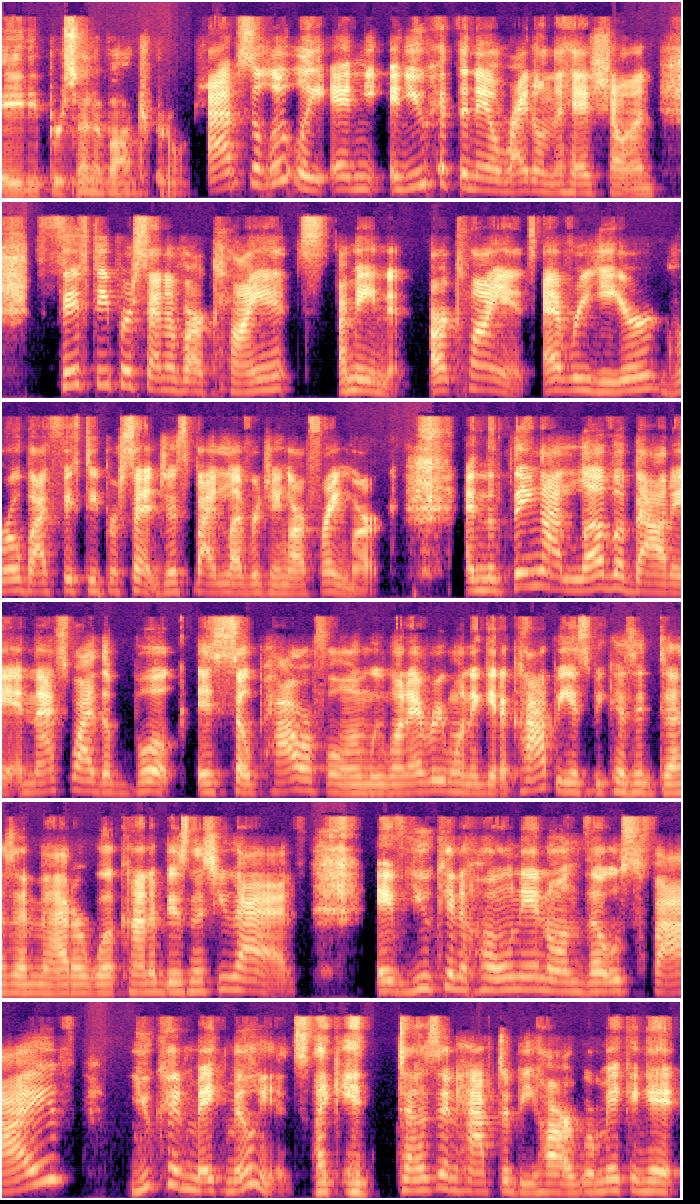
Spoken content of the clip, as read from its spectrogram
80% of entrepreneurs. Absolutely. And and you hit the nail right on the head, Sean. 50% of our clients, I mean, our clients every year grow by 50% just by leveraging our framework. And the thing I love about it, and that's why the book is so powerful and we want everyone to get a copy, is because it doesn't matter what kind of business you have. If you can hone in on those five, you can make millions. Like it doesn't have to be hard. We're making it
